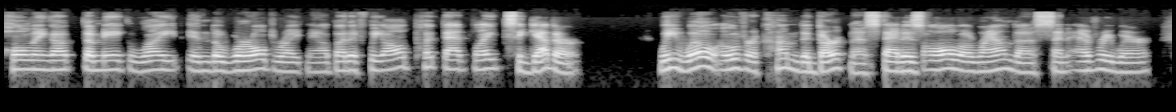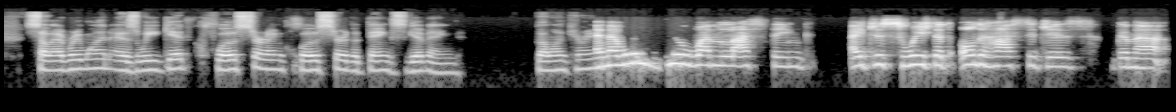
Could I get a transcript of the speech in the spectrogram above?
holding up to make light in the world right now. But if we all put that light together, we will overcome the darkness that is all around us and everywhere. So, everyone, as we get closer and closer to Thanksgiving, go on, Kareen. And I want to do one last thing. I just wish that all the hostages gonna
